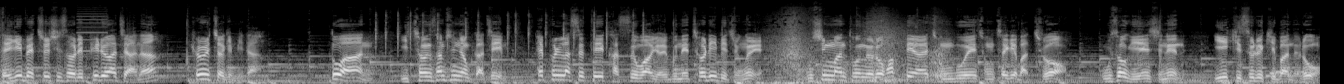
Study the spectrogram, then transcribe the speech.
대기 배출 시설이 필요하지 않아 효율적입니다. 또한 2030년까지 폐플라스틱 가스와 열분의 처리 비중을 90만 톤으로 확대할 정부의 정책에 맞추어 우석 ENC는 이 기술을 기반으로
